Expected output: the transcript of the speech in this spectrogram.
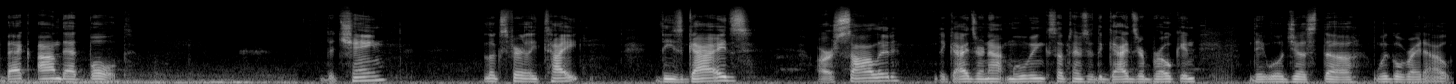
back on that bolt. The chain looks fairly tight. These guides are solid. The guides are not moving. Sometimes if the guides are broken, they will just uh, wiggle right out.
